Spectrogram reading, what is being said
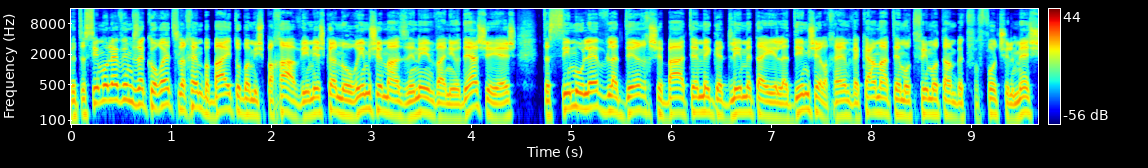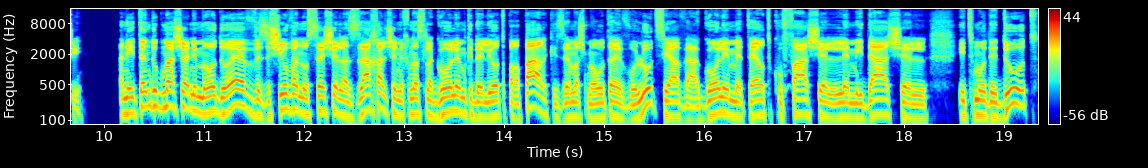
ותשימו לב אם זה קורה אצלכם בבית או במשפחה, ואם יש כאן הורים שמאזינים, ואני יודע שיש, תשימו לב לדרך שבה אתם מגדלים את הילדים שלכם, וכמה אתם עוטפים אותם בכפפות של משי. אני אתן דוגמה שאני מאוד אוהב, וזה שוב הנושא של הזחל שנכנס לגולם כדי להיות פרפר, כי זה משמעות האבולוציה, והגולם מתאר תקופה של למידה, של התמודדות.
